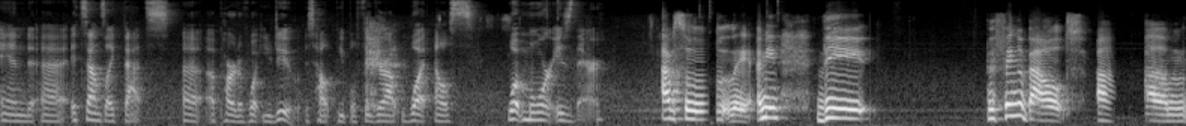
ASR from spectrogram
and uh, it sounds like that's a, a, part of what you do is help people figure out what else, what more is there. Absolutely. I mean, the the thing about um,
